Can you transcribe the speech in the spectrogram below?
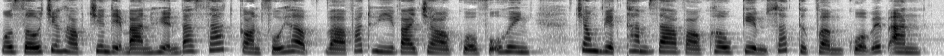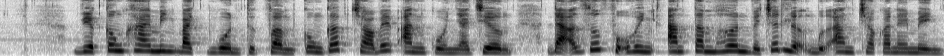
một số trường học trên địa bàn huyện Bát Sát còn phối hợp và phát huy vai trò của phụ huynh trong việc tham gia vào khâu kiểm soát thực phẩm của bếp ăn. Việc công khai minh bạch nguồn thực phẩm cung cấp cho bếp ăn của nhà trường đã giúp phụ huynh an tâm hơn về chất lượng bữa ăn cho con em mình.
